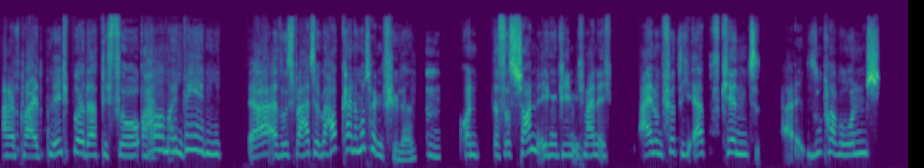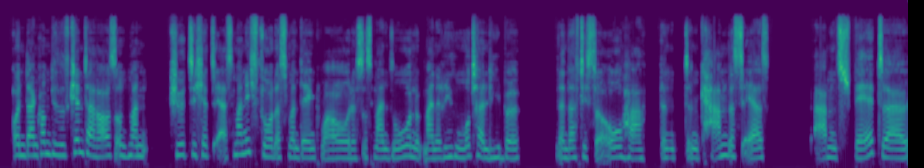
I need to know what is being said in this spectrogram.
Aber es war jetzt nicht so, dass ich so, oh mein Baby. Ja, also ich hatte überhaupt keine Muttergefühle. Mhm. Und das ist schon irgendwie, ich meine, ich 41 erstes Kind, äh, super Wunsch. Und dann kommt dieses Kind heraus und man fühlt sich jetzt erstmal nicht so, dass man denkt, wow, das ist mein Sohn und meine Riesenmutterliebe. Und dann dachte ich so, oha, dann, dann kam das erst abends später.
